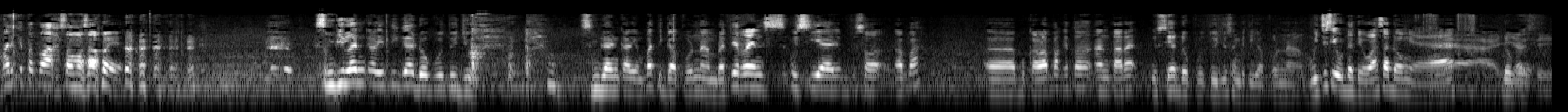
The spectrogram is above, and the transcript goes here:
mari kita telah sama-sama ya 9 kali 3 27 9 kali 4 36 berarti range usia so, apa eh, Bukalapak itu antara usia 27 sampai 36 which is ya udah dewasa dong ya. Iya Dua puluh- sih.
